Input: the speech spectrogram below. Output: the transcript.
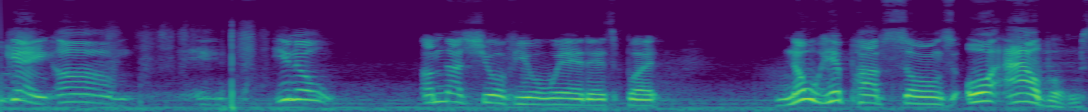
Okay, um, you know, I'm not sure if you're aware of this, but no hip hop songs or albums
